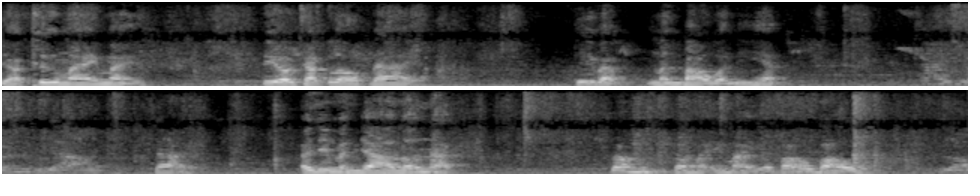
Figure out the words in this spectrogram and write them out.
อยากซื้อไม้ใหม่ที่เราชักลอกได้อะที่แบบมันเบากว่านี้อะใช่เนื้อมันยาวใช่อันนี้มันยาวแล้วหนัก ต้องสมัยใหม่อะเบาเบาเหรอ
